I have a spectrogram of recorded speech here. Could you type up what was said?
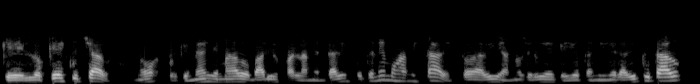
Que lo que he escuchado, ¿no? Porque me han llamado varios parlamentarios que tenemos amistades todavía. No se olviden que yo también era diputado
